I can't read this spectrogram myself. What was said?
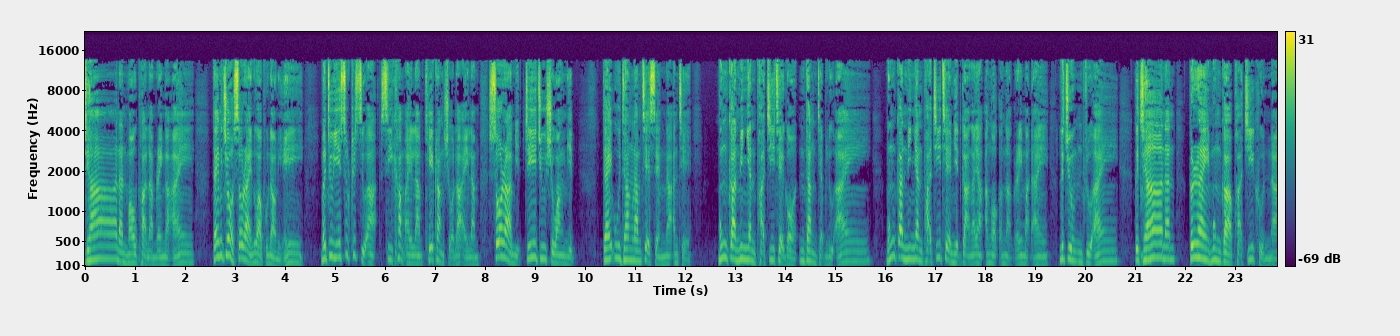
ကြာနန်မောဖာလမ်ရိုင်းကအိုင်တိုင်မကျော်စောရိုင်နုအဖူးနောင်နီအေမတူယေရှုခရစ်သူအစီခမ်အိုင်လမ်ခေခန့်ရှော်လာအိုင်လမ်စောရာမြစ်ဂျေဂျူးရှဝမ်မြစ်ဒိုင်ဦးဒန်လမ်ချက်ဆင်နာအန်ချေ มุงการมิญญันพะจีเทก็ดังเจ็บลูไอมุงการมิญญันพะจีเทมีดกะงายังองอกอังักไรมัดไอลจุมรูไอกะจานันกระไรมุงกาพะจีคุณนา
